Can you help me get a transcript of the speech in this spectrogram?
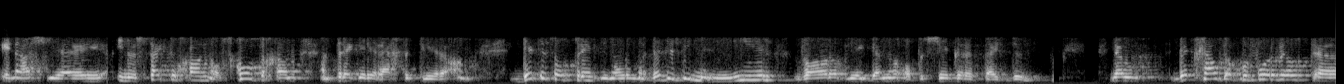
En as jy universiteit toe gaan of skool toe gaan, dan trek jy die regte klere aan. Dit is omtrent die norme. Dit is die manier waarop jy dinge op 'n sekere tyd doen. Nou, dit geld ook byvoorbeeld uh,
